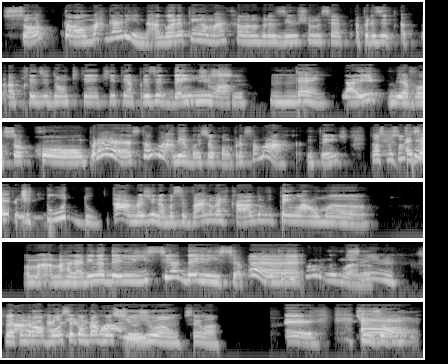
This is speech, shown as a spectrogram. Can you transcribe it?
Só tal margarina. Agora tem uma marca lá no Brasil, chama-se a, a, presi- a, a Presidente que tem aqui, tem a Presidente lá. Uhum. Tem. E aí, minha avó só compra esta marca. Minha mãe só compra essa marca, entende? Então as pessoas Mas têm é de tudo. Ah, imagina, você vai no mercado, tem lá uma, uma margarina delícia, delícia. Puta É, que pariu, mano. Sim. Você vai Ah, comprar um arroz, você aquele compra arroz tio. João, sei lá. É, tio João. É,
